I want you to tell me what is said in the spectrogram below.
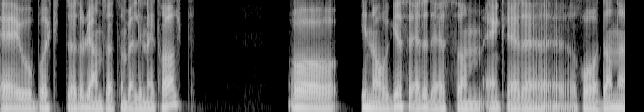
er jo brukt Det blir ansett som veldig nøytralt, og i Norge så er det det som egentlig er det rådende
